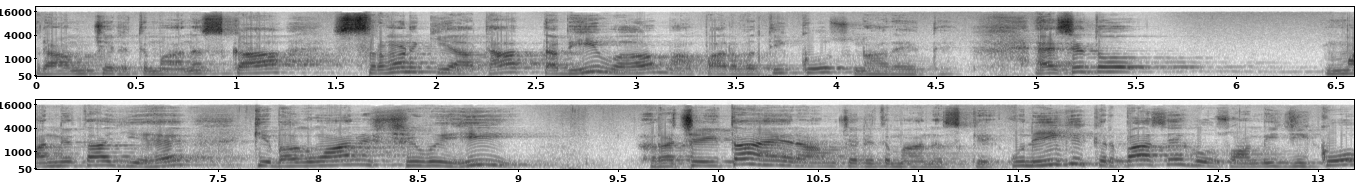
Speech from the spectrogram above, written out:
रामचरितमानस का श्रवण किया था, तभी वह माँ पार्वती को सुना रहे थे। ऐसे तो मान्यता यह है कि भगवान शिव ही रचयिता है रामचरितमानस के। उन्हीं की कृपा से गोस्वामी जी को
